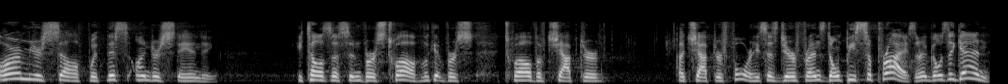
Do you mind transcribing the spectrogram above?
Arm yourself with this understanding. He tells us in verse 12, look at verse 12 of chapter, uh, chapter 4. He says, Dear friends, don't be surprised. There it goes again.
